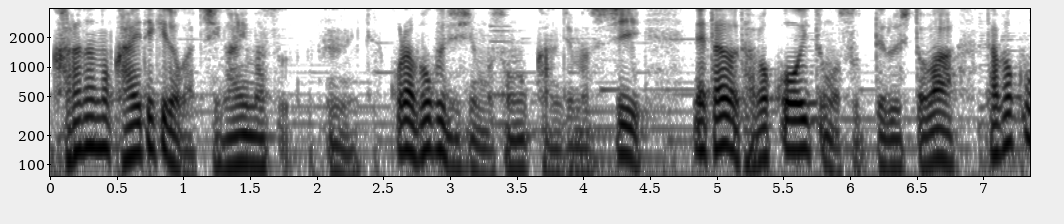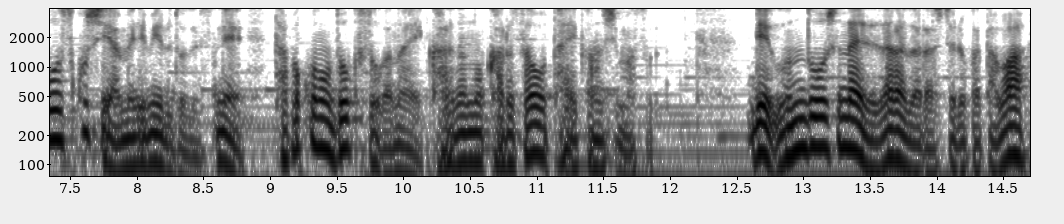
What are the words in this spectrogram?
体の快適度が違います、うん、これは僕自身もすごく感じますし、ね、例えばタバコをいつも吸ってる人はタバコを少しやめてみるとですねタバコの毒素がない体の軽さを体感します。で運動しないでダラダラしてる方は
